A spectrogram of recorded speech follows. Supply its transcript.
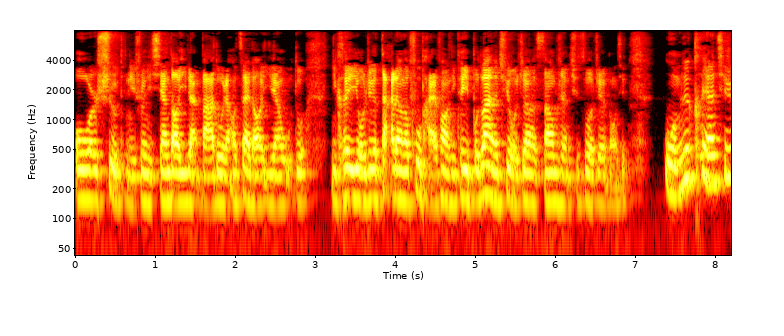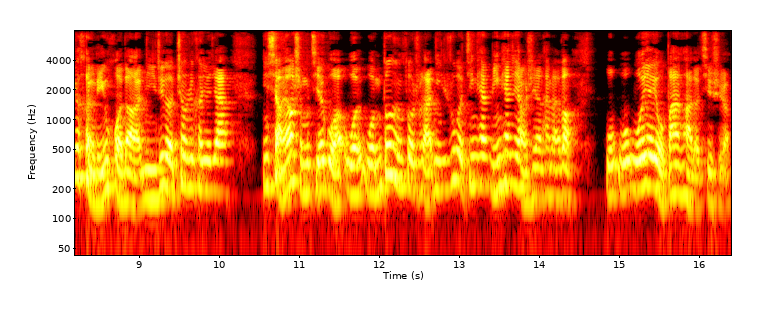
overshoot，你说你先到一点八度，然后再到一点五度，你可以有这个大量的负排放，你可以不断的去有这样的 assumption 去做这些东西。我们这科研其实很灵活的，你这个政治科学家，你想要什么结果，我我们都能做出来。你如果今天明天就想实现碳排放，我我我也有办法的。其实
